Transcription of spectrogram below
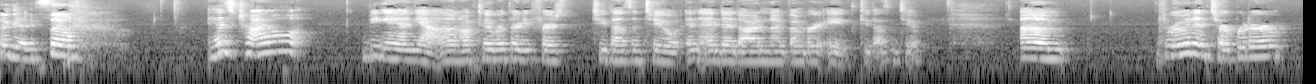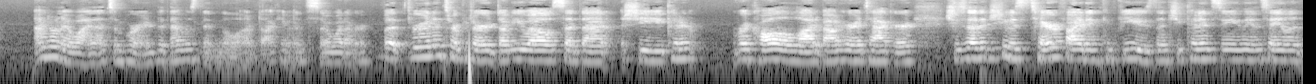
okay, so his trial began, yeah, on October 31st, 2002, and ended on November 8th, 2002. Um, through an interpreter, I don't know why that's important, but that was in a lot of documents, so whatever. But through an interpreter, WL said that she couldn't recall a lot about her attacker. She said that she was terrified and confused, and she couldn't see the assailant,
